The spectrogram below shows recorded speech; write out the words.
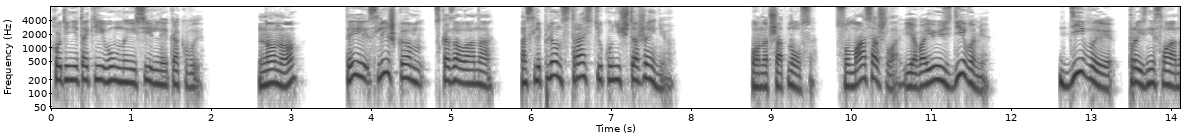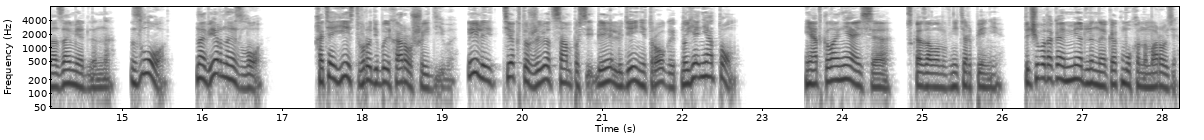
хоть и не такие умные и сильные, как вы». «Ну-ну». «Ты слишком», — сказала она, — «ослеплен страстью к уничтожению. Он отшатнулся. «С ума сошла? Я воюю с дивами!» «Дивы», — произнесла она замедленно, — «зло. Наверное, зло. Хотя есть вроде бы и хорошие дивы. Или те, кто живет сам по себе, людей не трогает. Но я не о том». «Не отклоняйся», — сказал он в нетерпении. «Ты чего такая медленная, как муха на морозе?»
